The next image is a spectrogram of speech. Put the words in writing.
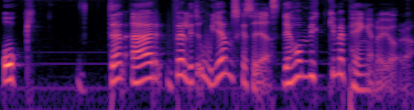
och den är väldigt ojämn ska sägas. Det har mycket med pengarna att göra.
